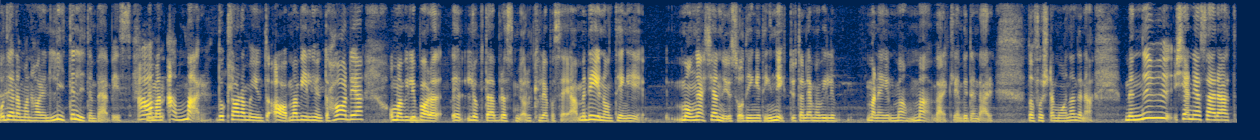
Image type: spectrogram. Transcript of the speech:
Och det är när man har en liten, liten bebis. Ja. När man ammar, då klarar man ju inte av, man vill ju inte ha det. Och man vill ju bara eh, lukta bröstmjölk, höll jag på att säga. Men det är ju någonting i, många känner ju så, det är ingenting nytt. Utan det man vill ju, man är ju en mamma verkligen vid den där, de första månaderna. Men nu känner jag så här att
